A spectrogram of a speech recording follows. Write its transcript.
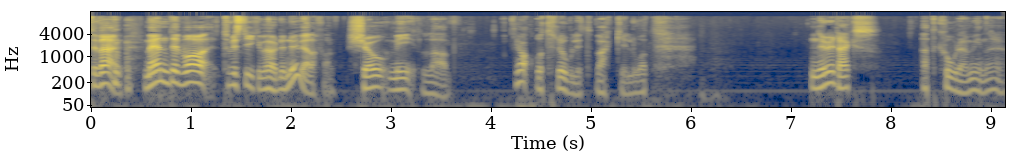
tyvärr. Men det var Tove Styrke vi hörde nu i alla fall. Show Me Love. Ja. Otroligt vacker låt. Nu är det dags att kora vinnare.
